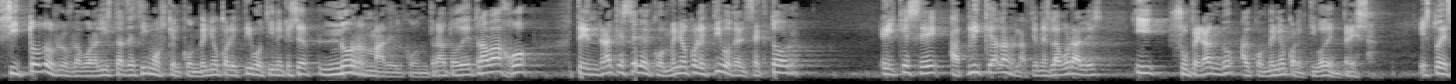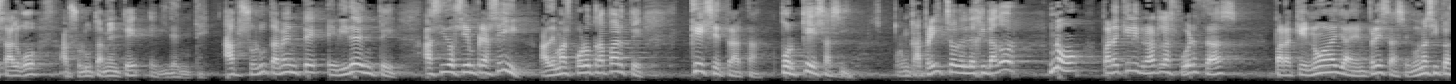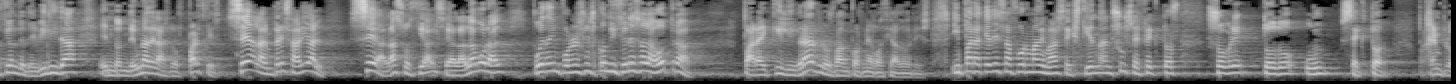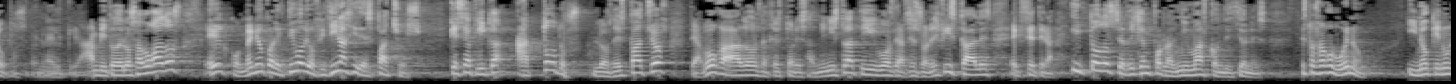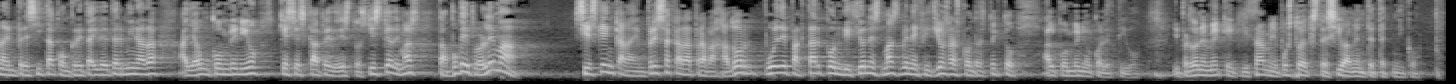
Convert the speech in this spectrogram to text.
Si todos los laboralistas decimos que el convenio colectivo tiene que ser norma del contrato de trabajo, tendrá que ser el convenio colectivo del sector el que se aplique a las relaciones laborales y superando al convenio colectivo de empresa. Esto es algo absolutamente evidente, absolutamente evidente. Ha sido siempre así. Además, por otra parte, ¿qué se trata? ¿Por qué es así? ¿Por un capricho del legislador? No, para equilibrar las fuerzas, para que no haya empresas en una situación de debilidad en donde una de las dos partes, sea la empresarial, sea la social, sea la laboral, pueda imponer sus condiciones a la otra para equilibrar los bancos negociadores y para que de esa forma además se extiendan sus efectos sobre todo un sector. Por ejemplo, pues, en el ámbito de los abogados, el convenio colectivo de oficinas y despachos, que se aplica a todos los despachos de abogados, de gestores administrativos, de asesores fiscales, etcétera. Y todos se rigen por las mismas condiciones. Esto es algo bueno y no que en una empresita concreta y determinada haya un convenio que se escape de estos. Y es que además tampoco hay problema si es que en cada empresa, cada trabajador puede pactar condiciones más beneficiosas con respecto al convenio colectivo. Y perdóneme que quizá me he puesto excesivamente técnico.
